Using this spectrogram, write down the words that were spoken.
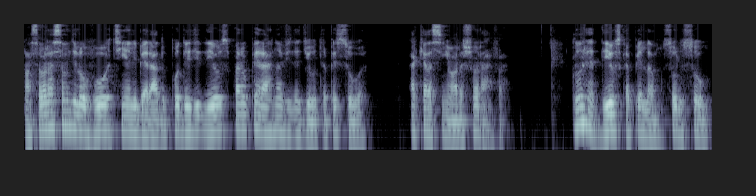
Nossa oração de louvor tinha liberado o poder de Deus para operar na vida de outra pessoa. Aquela senhora chorava. Glória a Deus, capelão, soluçou.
